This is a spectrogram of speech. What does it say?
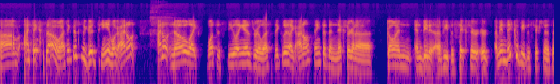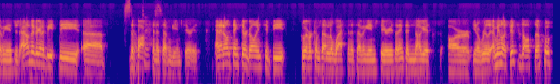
Um, I think so. I think this is a good team. Look, I don't, I don't know like what the ceiling is realistically. Like, I don't think that the Knicks are gonna go in and beat uh, beat the Sixers. Or, I mean, they could beat the Sixers in a seven games. I don't think they're gonna beat the uh, the Bucks in a seven game series. And I don't think they're going to beat whoever comes out of the West in a seven game series. I think the Nuggets are, you know, really I mean, look, this is also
